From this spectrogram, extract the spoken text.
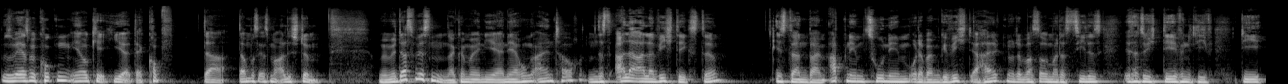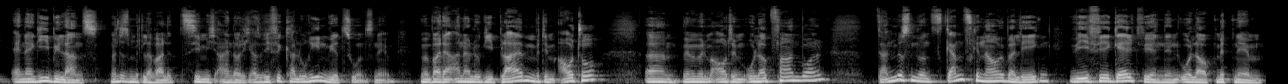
müssen wir erstmal gucken, ja, okay, hier, der Kopf, da, da muss erstmal alles stimmen. Und wenn wir das wissen, dann können wir in die Ernährung eintauchen. Und das Aller, Allerwichtigste ist dann beim Abnehmen, Zunehmen oder beim Gewicht erhalten oder was auch immer das Ziel ist, ist natürlich definitiv die Energiebilanz. Das ist mittlerweile ziemlich eindeutig. Also wie viel Kalorien wir zu uns nehmen. Wenn wir bei der Analogie bleiben mit dem Auto, äh, wenn wir mit dem Auto im Urlaub fahren wollen, dann müssen wir uns ganz genau überlegen, wie viel Geld wir in den Urlaub mitnehmen.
